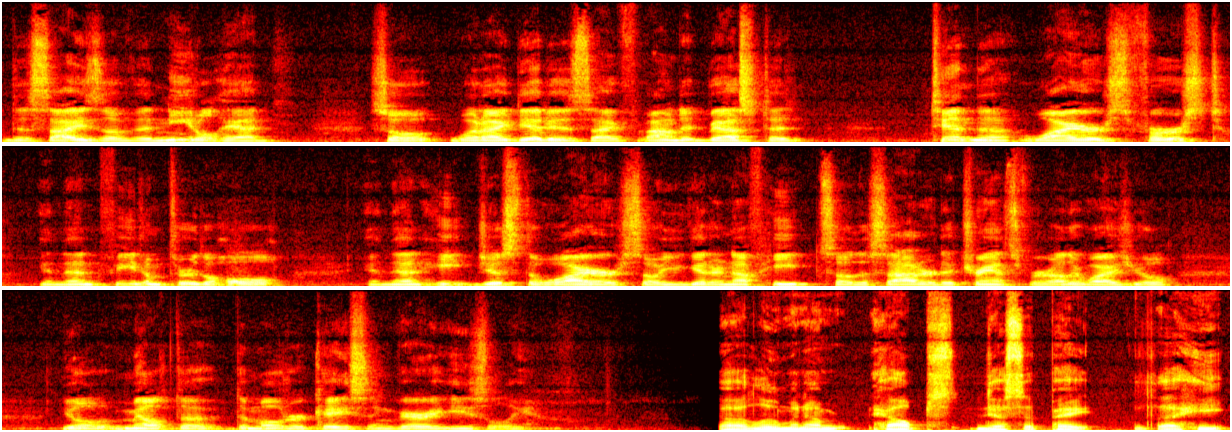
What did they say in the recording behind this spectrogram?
the size of a needle head. So what I did is I found it best to tin the wires first and then feed them through the hole and then heat just the wire so you get enough heat so the solder to transfer. Otherwise you'll you'll melt the, the motor casing very easily. The aluminum helps dissipate the heat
